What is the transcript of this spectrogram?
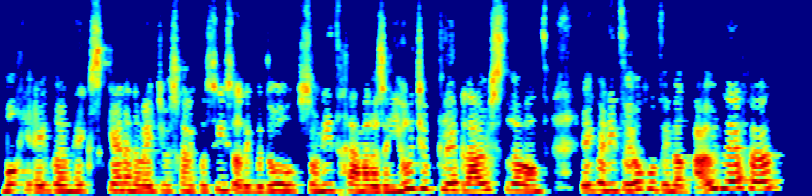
mocht je Abraham Hicks kennen, dan weet je waarschijnlijk precies wat ik bedoel. Zo niet, ga maar eens een YouTube-clip luisteren, want ik ben niet zo heel goed in dat uitleggen.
